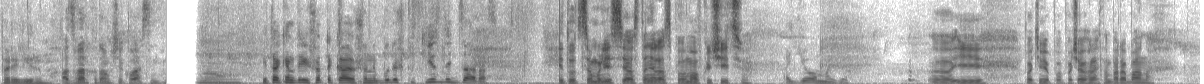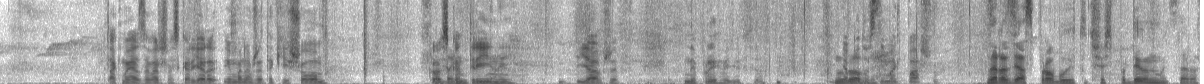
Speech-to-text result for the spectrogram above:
перевіримо. А зверху там ще класний. І так, Андрій, що ти кажеш, що не будеш тут їздити зараз? І тут в цьому лісі я останній раз поламав ключицю. А йо-моє. Е, І потім я почав грати на барабанах. Так моя завершилась кар'єра, і в мене вже такий шолом крос-кантрійний. Я вже не пригаю все. Ну, я добре. буду знімати Пашу. Зараз я спробую тут щось подивимось зараз.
